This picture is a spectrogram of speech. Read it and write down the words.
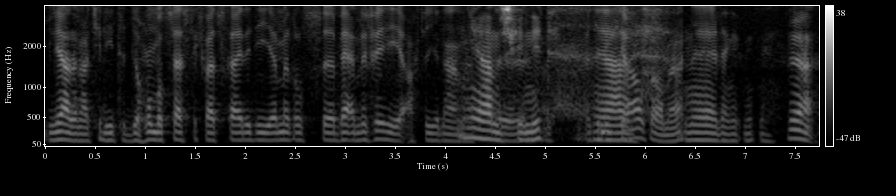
Ja, dan had je niet de 160 wedstrijden die je inmiddels eh, bij MVV achter je naam hebt. Ja, misschien niet. Had, had je Ja. niet gehaald dan, hè? Nee, denk ik niet. Nee. Ja.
